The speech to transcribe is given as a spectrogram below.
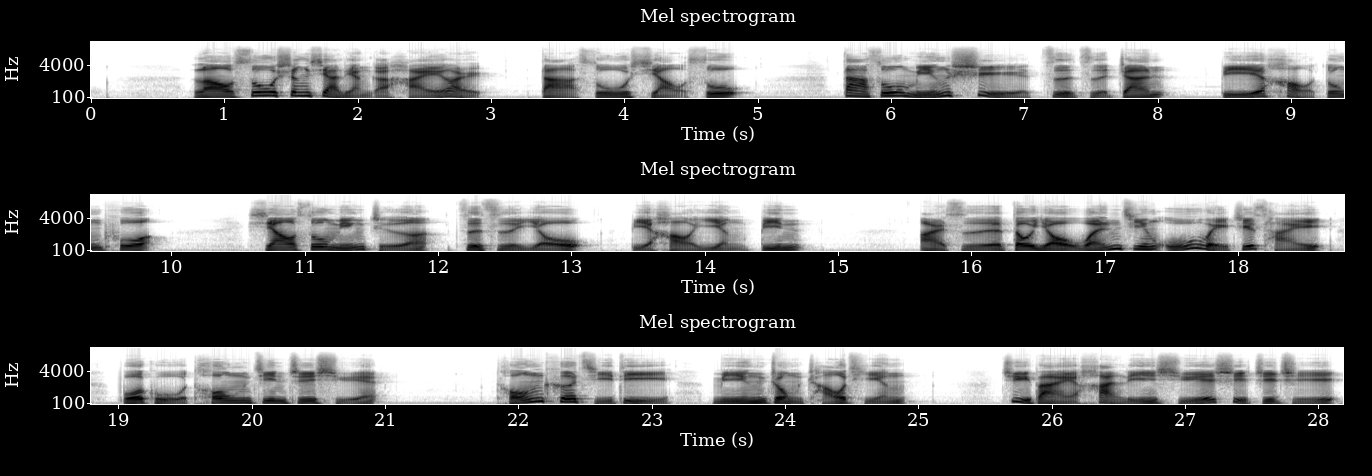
老苏生下两个孩儿，大苏、小苏。大苏名士，字子瞻。别号东坡，小苏名哲，字子由，别号应斌。二子都有文经武伟之才，博古通今之学，同科及第，名重朝廷，俱拜翰林学士之职。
